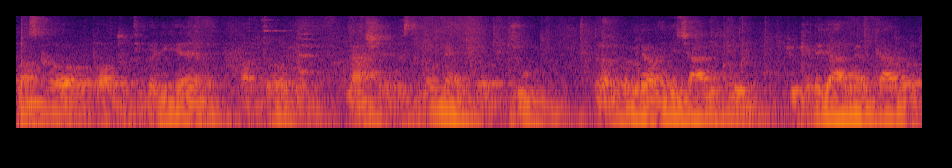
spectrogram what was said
conosco un po' tutti quelli che hanno fatto nascere questo movimento giù, però mi camminavo da dieci anni, quindi più che legarmi al carro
